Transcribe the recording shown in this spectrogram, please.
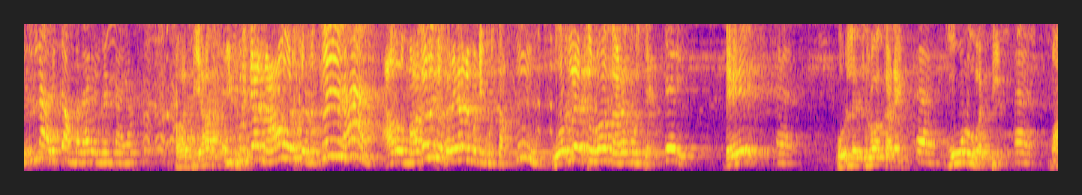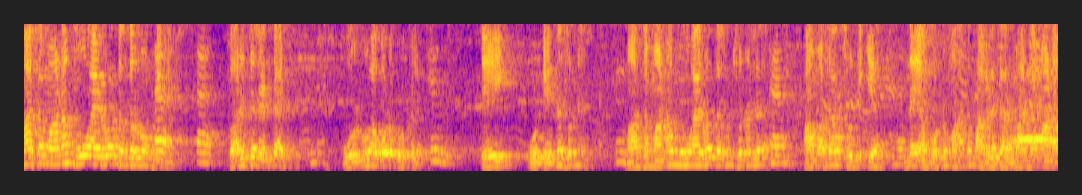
எல்லாருக்கும் ஐம்பதாயிரம் இல்லைன்ட்டாயா? பாத்தியா? இப்படித்தான் நான் ஒருத்தனுக்கு. அவன் மகளுக்கு கல்யாணம் பண்ணி கொடுத்தான். ஒரு லட்ச ரூபா கடன் கொடுத்தேன். சரி. ஆ, ஒரு லட்ச ரூபா கடன் மூணு வட்டி. மாசமானா மூவாயிரம் ரூபா தந்துடணும் அப்படின்னு. வருஷம் ரெண்டாச்சு. ஒரு ரூபா கூட கொடுக்கல. டேய் உன்ட்ட என்ன சொன்னேன்? மாசமானா மூவாயிரம் ரூபா தரணும்னு சொன்னல. ஆமா சார் சொன்னீங்க. இன்னும் என் பொண்ணு மாசம் ஆகல சார். மாசம் ஆனா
